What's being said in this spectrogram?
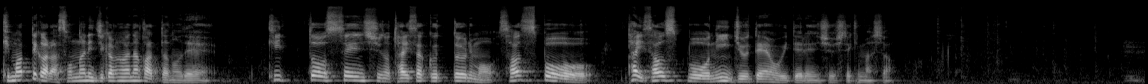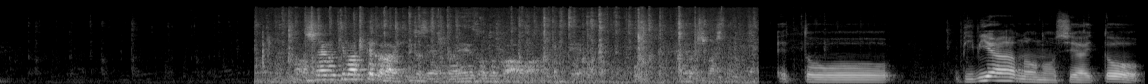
決まってからそんなに時間がなかったのでキット選手の対策というよりもサウスポー対サウスポーに重点を置いて練習してきました。試合が決まってからヒット選手の映像とかは見てしました？えっとビビアーノの試合と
